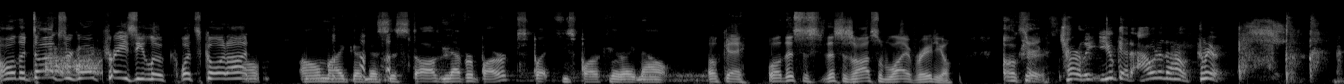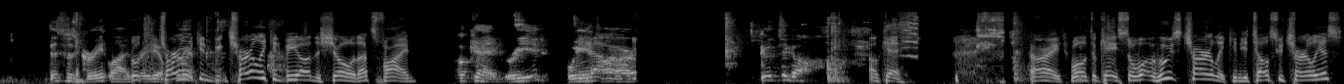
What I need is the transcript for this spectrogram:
Oh, the dogs are going crazy, Luke. What's going on? oh, oh my goodness. This dog never barks, but he's barking right now. Okay. Well, this is this is awesome live radio. Okay, Charlie, you get out of the house. Come here. This is great live Well, radio. Charlie can be Charlie can be on the show. That's fine. Okay, Reid, we Yeah. are good to go. Okay. All right. Well, okay. So who's Charlie? Can you tell us who Charlie is?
